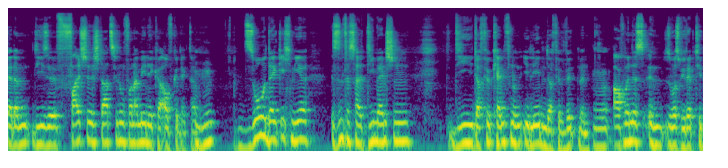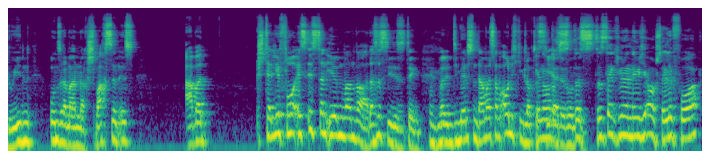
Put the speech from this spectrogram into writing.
der dann diese falsche Staatsführung von Amerika aufgedeckt hat. Mhm. So denke ich mir, sind das halt die Menschen, die dafür kämpfen und ihr Leben dafür widmen. Ja. Auch wenn es in sowas wie Reptiloiden unserer Meinung nach Schwachsinn ist. Aber stell dir vor, es ist dann irgendwann wahr. Das ist dieses Ding. Mhm. Weil die Menschen damals haben auch nicht geglaubt, dass genau, die Erde rund das, ist. Das denke ich mir dann nämlich auch. Stell dir vor,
